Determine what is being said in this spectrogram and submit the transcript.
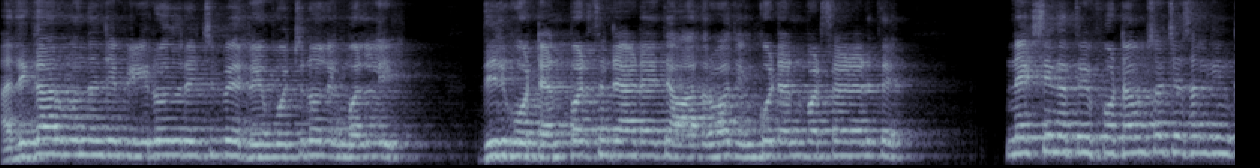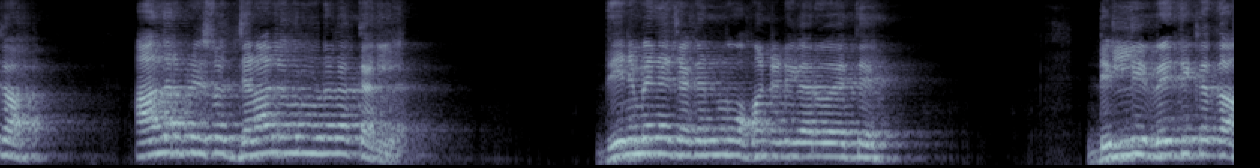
అధికారం ఉందని చెప్పి ఈ రోజు రెచ్చిపోయి రేపు వచ్చిన వాళ్ళకి మళ్ళీ దీనికి ఒక టెన్ పర్సెంట్ యాడ్ అయితే ఆ తర్వాత ఇంకో టెన్ పర్సెంట్ యాడ్ అయితే నెక్స్ట్ ఇంకా త్రీ ఫోర్ టర్మ్స్ వచ్చేసరికి ఇంకా ఆంధ్రప్రదేశ్లో జనాలు ఎవరు ఉండనక్కర్లే. దీని మీదే జగన్మోహన్ రెడ్డి గారు అయితే ఢిల్లీ వేదికగా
